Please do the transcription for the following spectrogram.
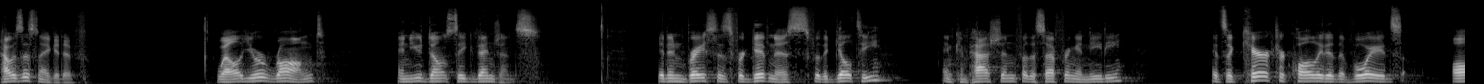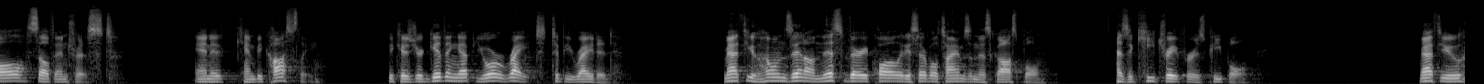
How is this negative? Well, you're wronged and you don't seek vengeance. It embraces forgiveness for the guilty and compassion for the suffering and needy. It's a character quality that voids all self interest and it can be costly because you're giving up your right to be righted. Matthew hones in on this very quality several times in this gospel as a key trait for his people. Matthew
